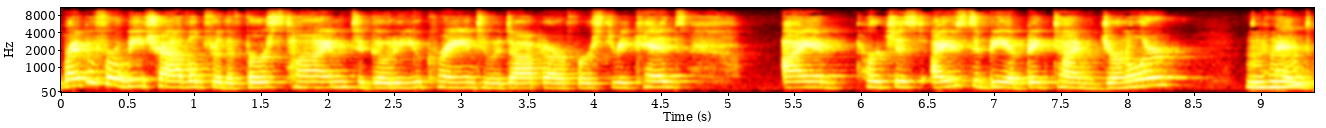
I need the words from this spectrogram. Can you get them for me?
right before we traveled for the first time to go to Ukraine to adopt our first three kids, I had purchased I used to be a big time journaler mm-hmm. and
